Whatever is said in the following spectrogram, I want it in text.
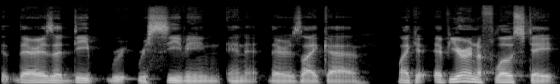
there is a deep re- receiving in it. There's like a, like if you're in a flow state,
